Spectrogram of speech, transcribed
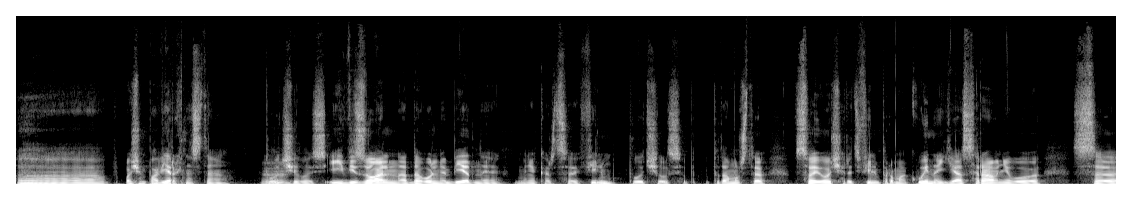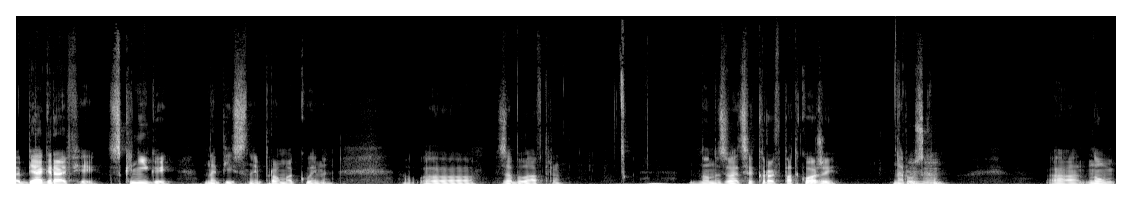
Э, очень поверхностно получилось. Mm. И визуально довольно бедный, мне кажется, фильм получился. Потому что, в свою очередь, фильм про Маккуина я сравниваю с биографией, с книгой, написанной про Маккуина. Э, забыл автора. Ну, называется «Кровь под кожей» на русском. Uh-huh. ну,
